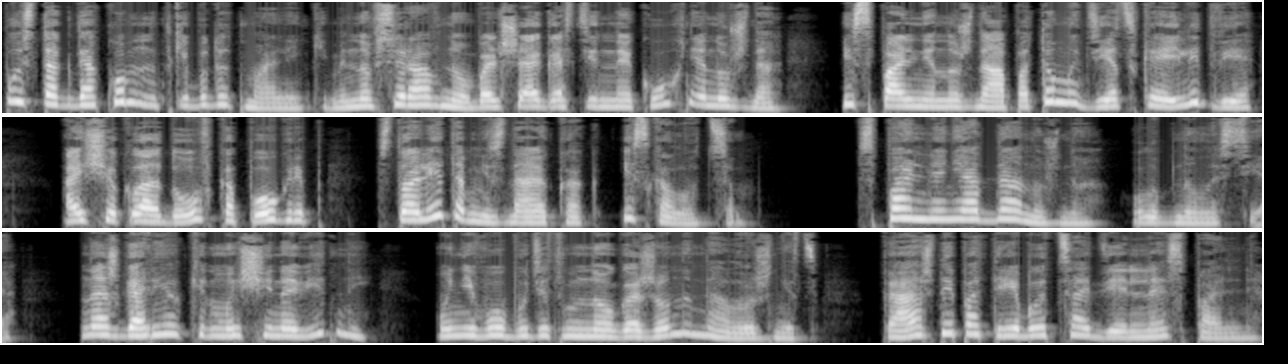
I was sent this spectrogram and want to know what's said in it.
Пусть тогда комнатки будут маленькими, но все равно большая гостиная кухня нужна, и спальня нужна, а потом и детская или две, а еще кладовка, погреб, с туалетом не знаю как, и с колодцем». «Спальня не одна нужна», — улыбнулась я. «Наш Горелкин мужчина видный, у него будет много жен и наложниц, каждой потребуется отдельная спальня».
